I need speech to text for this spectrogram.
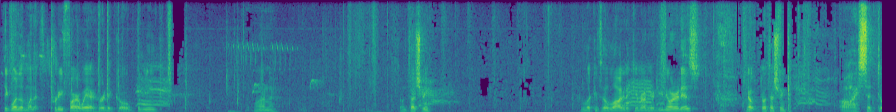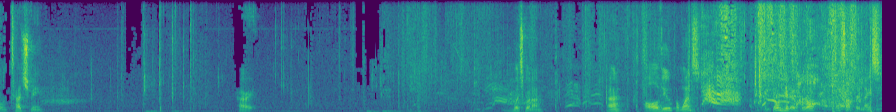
I think one of them went pretty far away. I heard it go blink. One. Don't touch me. I'm looking for the log that came around here. Do you know what it is? Nope, don't touch me. Oh, I said don't touch me. Alright. What's going on? Huh? All of you at once? Don't hit a girl. That's not very nice.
